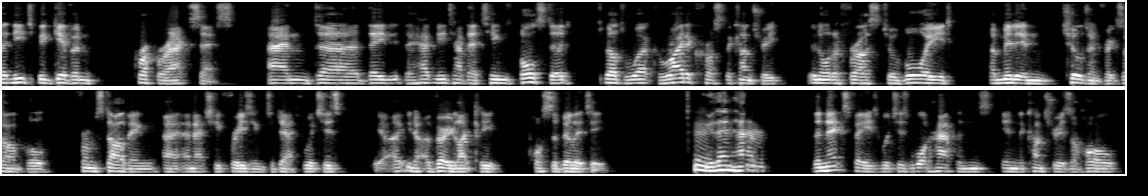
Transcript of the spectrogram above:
that need to be given proper access. And uh, they, they have, need to have their teams bolstered to be able to work right across the country in order for us to avoid a million children, for example, from starving uh, and actually freezing to death, which is uh, you know a very likely possibility. Mm. You then have the next phase, which is what happens in the country as a whole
